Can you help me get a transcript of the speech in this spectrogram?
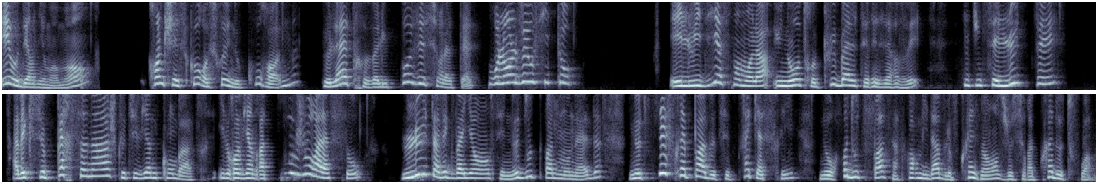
Et au dernier moment, Francesco reçoit une couronne que l'être va lui poser sur la tête pour l'enlever aussitôt. Et il lui dit à ce moment-là, une autre plus belle t'est réservée, si tu sais lutter avec ce personnage que tu viens de combattre. Il reviendra toujours à l'assaut. Lutte avec vaillance et ne doute pas de mon aide. Ne t'effraie pas de cette tracasseries. Ne redoute pas sa formidable présence. Je serai près de toi.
